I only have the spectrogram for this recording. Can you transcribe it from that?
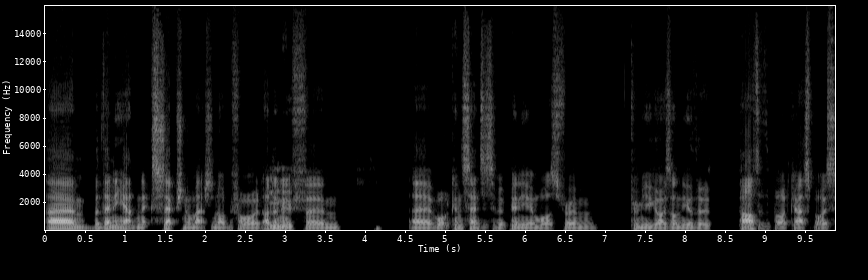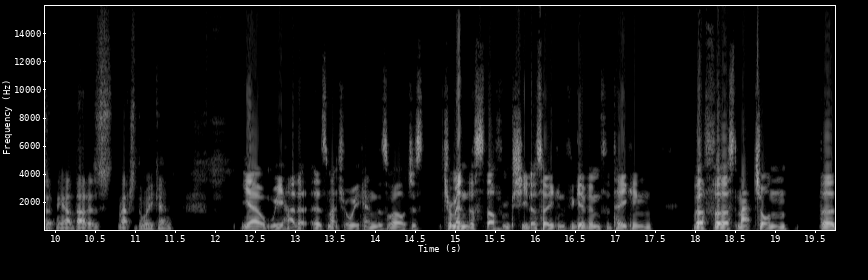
um, but then he had an exceptional match the night before. I don't know Mhm. if um, uh, what consensus of opinion was from from you guys on the other part of the podcast, but I certainly had that as match of the weekend. Yeah, we had it as match of the weekend as well. Just tremendous stuff from Kushida, so you can forgive him for taking the first match on the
